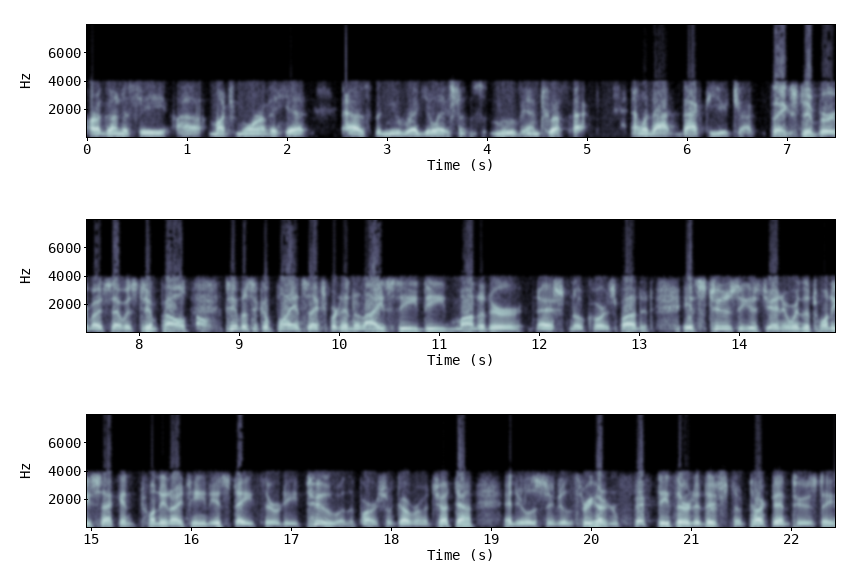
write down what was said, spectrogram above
are going to see uh, much more of a hit as the new regulations move into effect. And with that, back to you, Chuck. Thanks, Tim, very much. That was Tim Powell. Oh. Tim is a compliance expert and an ICD Monitor national correspondent. It's Tuesday, is January the 22nd, 2019. It's day 32 of the partial government shutdown, and you're listening to the 353rd edition of Talk 10 Tuesday.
